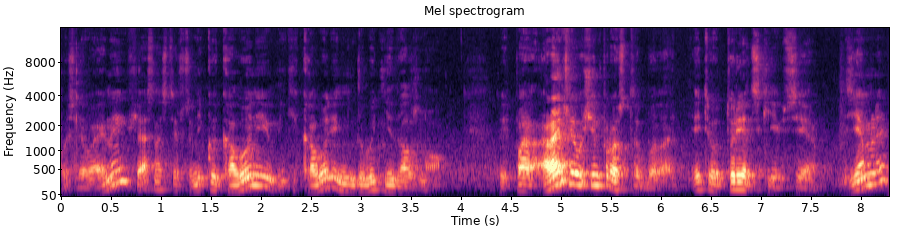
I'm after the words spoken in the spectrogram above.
после войны, в частности, что никакой колонии, никаких колоний быть не должно. То есть, по, раньше очень просто было. Эти вот турецкие все земли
